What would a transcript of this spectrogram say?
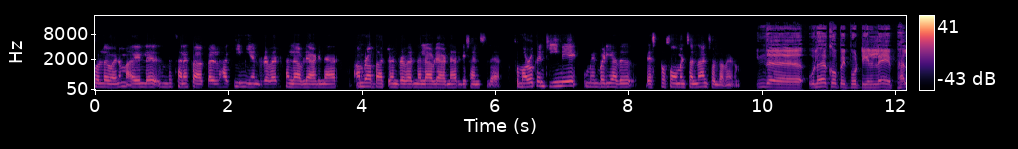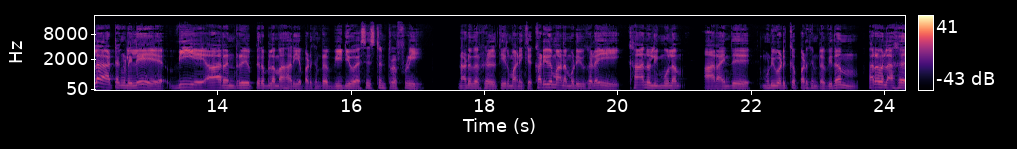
சொல்ல வேணும். அதில் இருந்து கணக்காக்கள் ஹக்கீமி என்றவர் நல்லா விளையாடினார். அம்ராபாட் என்றவர் நல்லா விளையாடினார் டிஃபென்ஸ்ல ஸோ மொரோக்கன் டீமே மேம்படி அது பெஸ்ட் பெர்ஃபார்மன்ஸ் தான் சொல்ல வேணும். இந்த உலகக்கோப்பை போட்டிகளிலே பல ஆட்டங்களிலே விஏஆர் என்று பிரபலமாக அறியப்படுகின்ற வீடியோ அசிஸ்டன்ட் ரெஃப்ரி நடுவர்கள் தீர்மானிக்க கடினமான முடிவுகளை காணொலி மூலம் ஆராய்ந்து முடிவெடுக்கப்படுகின்ற விதம் பரவலாக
